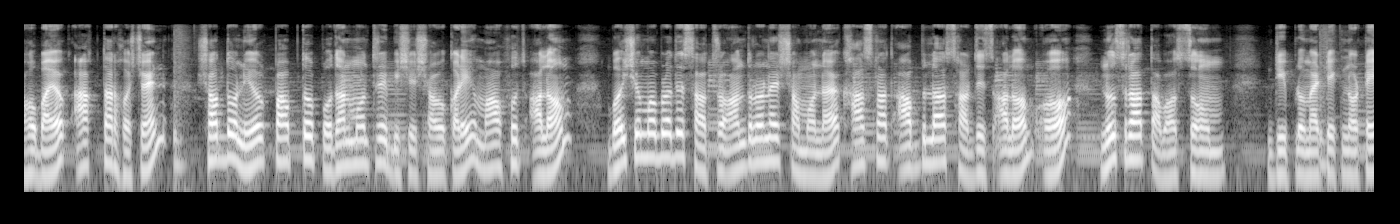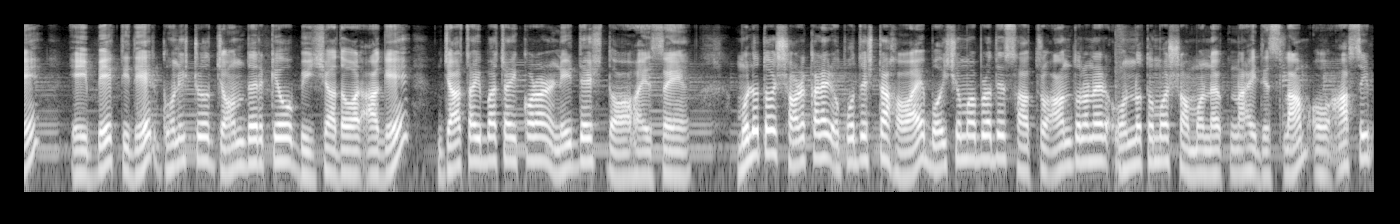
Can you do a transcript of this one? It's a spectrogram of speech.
আহ্বায়ক আক্তার হোসেন, সদ্য নিয়োগপ্রাপ্ত প্রধানমন্ত্রীর বিশেষ সহকারী মাহফুজ আলম বৈষম্যবিরোধী ছাত্র আন্দোলনের সমন্বয়ক হাসনাত আবদুল্লাহ সার্জিস আলম ও নুসরাত তাবাসুম ডিপ্লোম্যাটিক নোটে, এই ব্যক্তিদের ঘনিষ্ঠজনদেরকেও ভিসা দেওয়ার আগে যাচাই বাছাই করার নির্দেশ দেওয়া হয়েছে। মূলত সরকারের উপদেষ্টা হওয়ায় বৈষম্যবিরোধী ছাত্র আন্দোলনের অন্যতম সমন্বয়ক নাহিদ ইসলাম ও আসিফ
